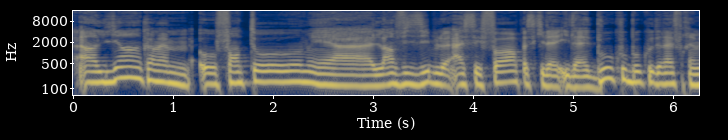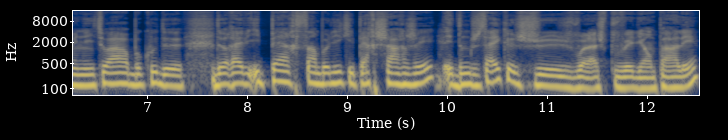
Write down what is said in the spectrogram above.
un lien quand même aux fantômes et à l'invisible assez fort parce qu'il a il a beaucoup beaucoup de rêves prémonitoires, beaucoup de de rêves hyper symboliques, hyper chargés et donc je savais que je, voilà, je pouvais lui en parler.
